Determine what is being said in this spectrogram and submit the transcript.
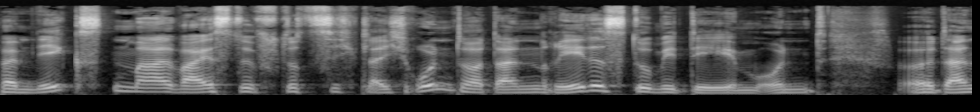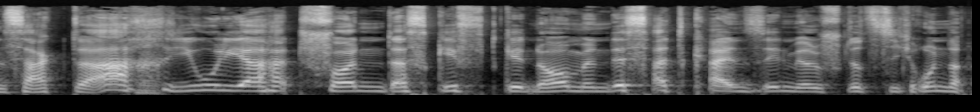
Beim nächsten Mal weißt du, stürzt sich gleich runter. Dann redest du mit dem und äh, dann sagt er, ach, Julia hat schon das Gift genommen. Das hat keinen Sinn mehr. Du stürzt dich runter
